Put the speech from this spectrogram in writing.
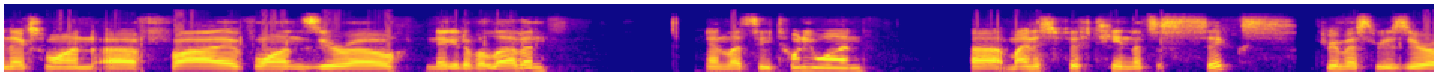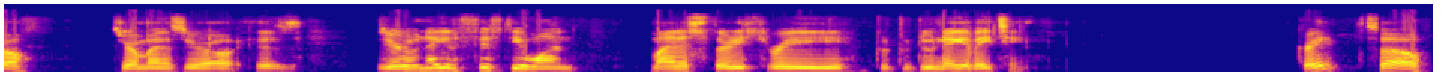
The next one, uh, 5, 1, 0, negative 11. And let's see, 21 uh, minus 15, that's a 6. 3 minus 3 is 0. 0 minus 0 is 0. Negative 51 minus 33, do, do, do, negative 18. Great. So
